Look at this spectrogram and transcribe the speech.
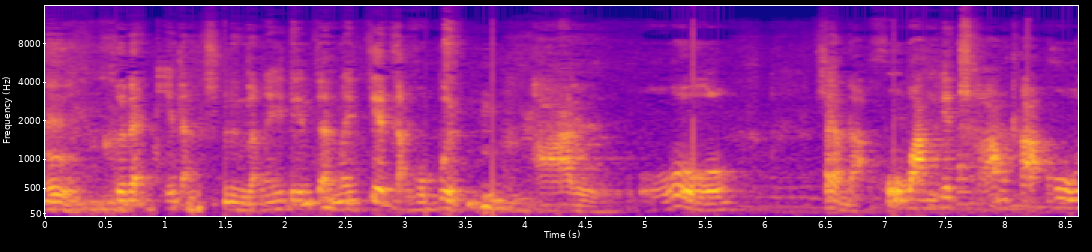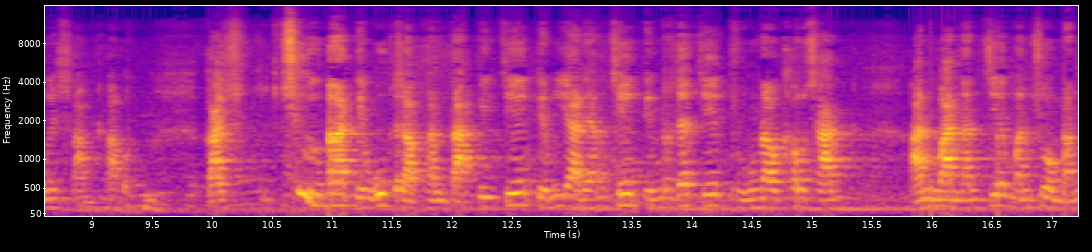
เออคือได้เจ็ดหลังหนึ่งหลังให้เจ็ดจันไม่เจ็ดหลังผมปืนอ้าลูโอ้แซมดาโหวางเจ็ดสามทับโหเจ็ดสามทับกาชื่อมาเตรียมอุกจับพันตาปีเจ็ดเตรียมยาแดงเจ็ดเตรียมระเจ็ดถุงเนาเข้าชั้นอันวันอันเจียมมันช่วงมัน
